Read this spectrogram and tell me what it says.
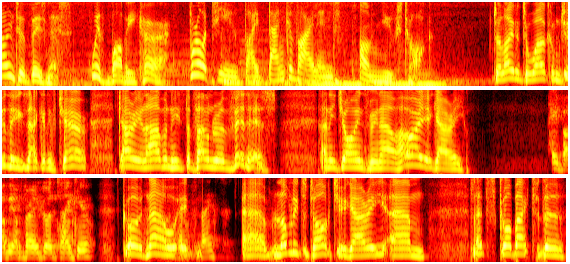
Down to Business with Bobby Kerr. Brought to you by Bank of Ireland on Newstalk. Delighted to welcome to the executive chair Gary Lavin. He's the founder of VitHit, and he joins me now. How are you, Gary? Hey, Bobby, I'm very good, thank you. Good. Now, thanks. It, thanks. Uh, lovely to talk to you, Gary. Um, let's go back to the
